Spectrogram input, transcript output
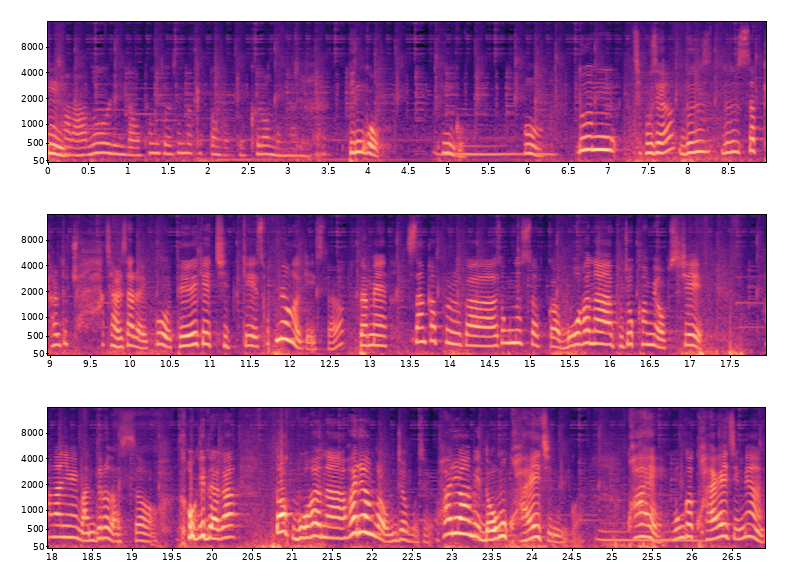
음. 잘안 어울린다고 평소에 생각했던 것도 그런 맥락인가요? 빙고 빙고 음. 어. 눈 보세요. 눈 눈썹 결도 쫙 잘 살아 있고 되게 짙게 선명하게 있어요. 그다음에 쌍꺼풀과 속눈썹과 뭐 하나 부족함이 없이 하나님이 만들어 놨어. 거기다가 떡 뭐 하나 화려한 걸 얹어 보세요. 화려함이 너무 과해지는 거야. 음. 과해. 뭔가 과해지면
